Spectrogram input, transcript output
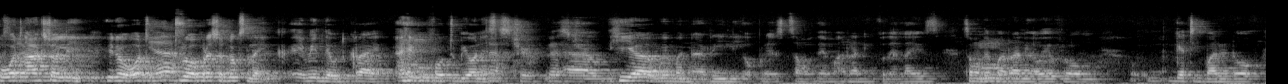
what like. actually you know what Yeah. true oppression looks like. I mean, they would cry. for to be honest, That's true. That's uh, Here, women are really oppressed. Some of them are running for their lives. Some of them are running away from getting married off.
